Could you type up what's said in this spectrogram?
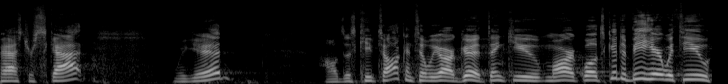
Pastor Scott. We good? I'll just keep talking until we are. Good. Thank you, Mark. Well, it's good to be here with you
